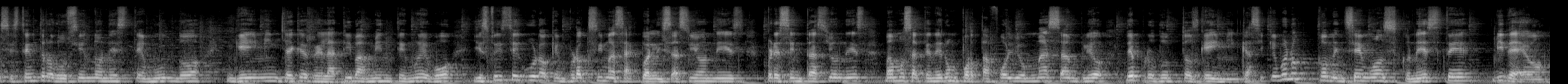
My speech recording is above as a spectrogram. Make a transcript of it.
se está introduciendo en este mundo gaming ya que es relativamente nuevo y estoy seguro que en próximas actualizaciones, presentaciones vamos a tener un portafolio más amplio de productos gaming. Así que bueno, comencemos con este video.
